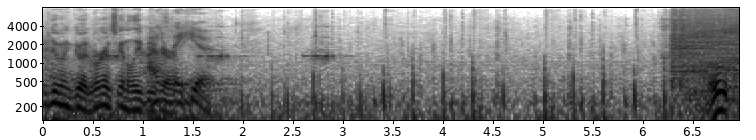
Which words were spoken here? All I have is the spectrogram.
You're doing good. We're just gonna leave you I'll here. stay here. Oh.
